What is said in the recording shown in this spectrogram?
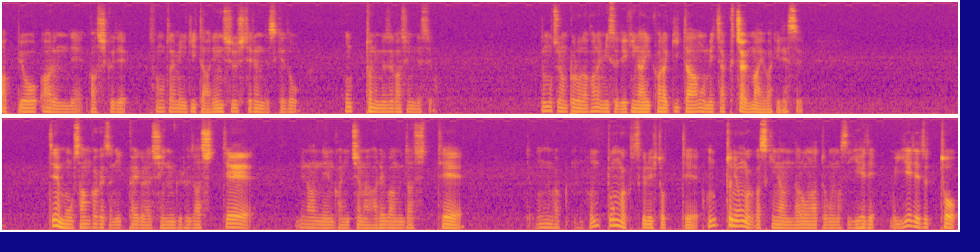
発表あるんで合宿で。そのためにギター練習してるんですけど本当に難しいんですよ。でもちろんプロだからミスできないからギターもめちゃくちゃうまいわけです。でもう3ヶ月に1回ぐらいシングル出してで何年かに1枚アルバム出して音楽本当音楽作る人って本当に音楽が好きなんだろうなと思います。家で。もう家でずっと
